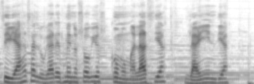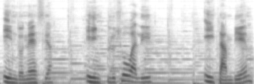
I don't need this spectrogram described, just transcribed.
si viajas a lugares menos obvios como Malasia, la India, Indonesia, incluso Bali y también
